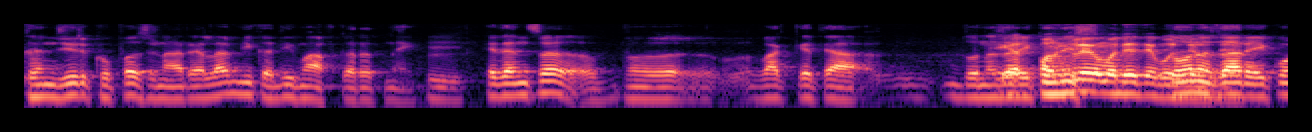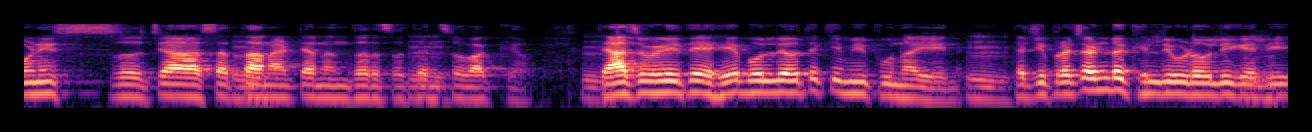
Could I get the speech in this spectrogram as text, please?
खंजीर खुपसणाऱ्याला मी कधी माफ करत नाही. हे त्यांचं वाक्य त्या दोन हजार एका conclave मध्ये ते बोलले दोन हजार एकोणीसच्या सत्ता नाट्यानंतरचं त्यांचं वाक्य. त्याच वेळी ते हे बोलले होते की मी पुन्हा येईन. त्याची प्रचंड खिल्ली उडवली गेली.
